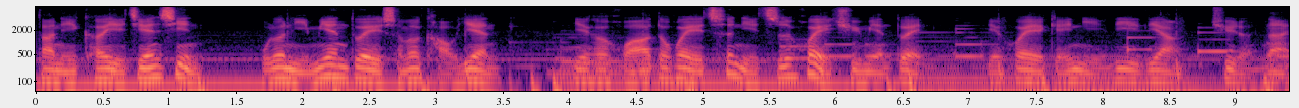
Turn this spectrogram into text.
但你可以坚信，无论你面对什么考验，耶和华都会赐你智慧去面对，也会给你力量去忍耐。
